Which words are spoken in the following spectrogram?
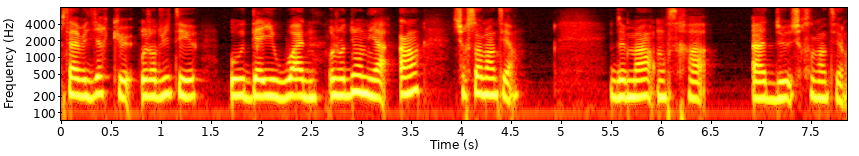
Ça veut dire que aujourd'hui, tu es au day one. Aujourd'hui, on est à 1 sur 121. Demain, on sera à 2 sur 121.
